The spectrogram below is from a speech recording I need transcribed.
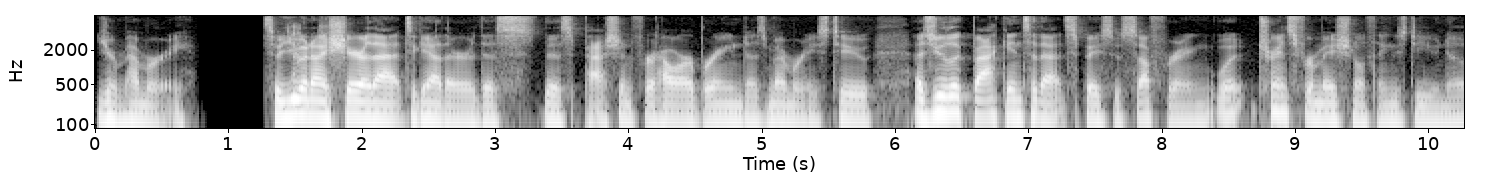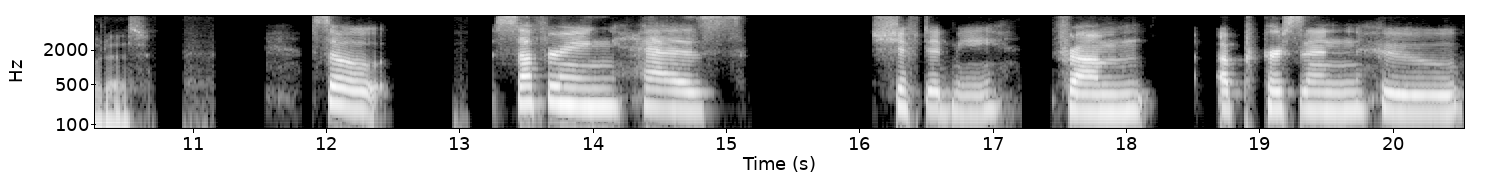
your memory. So you and I share that together. This this passion for how our brain does memories too. As you look back into that space of suffering, what transformational things do you notice? So, suffering has shifted me from a person who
